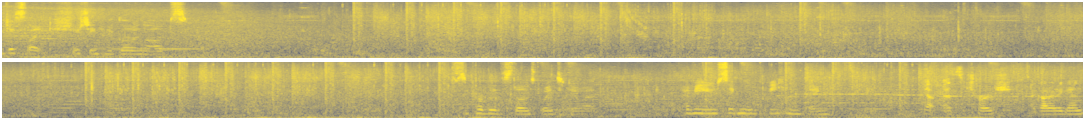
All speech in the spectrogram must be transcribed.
I'm just like shooting her glowing orbs. This is probably the slowest way to do it. Have you signaled the beacon thing? Yep, that's the charge. I got it again.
